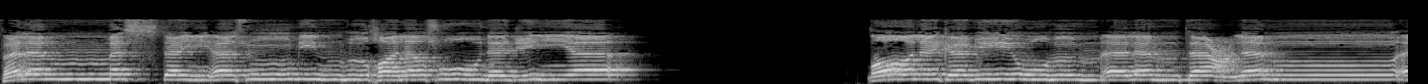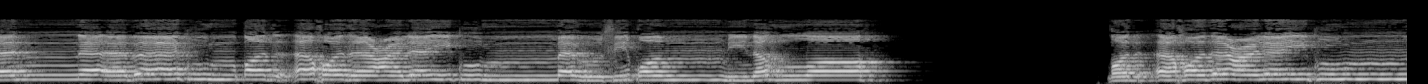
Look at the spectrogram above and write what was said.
فلما استيئسوا منه خلصوا نجيا قال كبيرهم ألم تعلموا أن أباكم قد أخذ عليكم موثقا من الله قد أخذ عليكم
